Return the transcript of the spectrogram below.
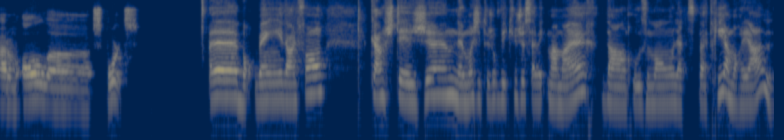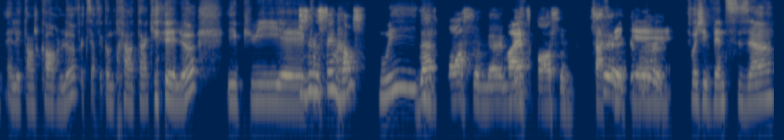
out of all uh, sports? Euh, bon, ben, dans le fond, quand j'étais jeune, moi, j'ai toujours vécu juste avec ma mère dans Rosemont, la petite patrie à Montréal. Elle est encore là, fait que ça fait comme 30 ans qu'elle est là. Et puis. Euh, She's in the same house? Oui. That's awesome, man. Ouais. That's awesome. Ça fait que, tu vois, j'ai 26 ans.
